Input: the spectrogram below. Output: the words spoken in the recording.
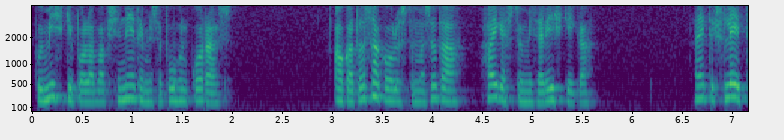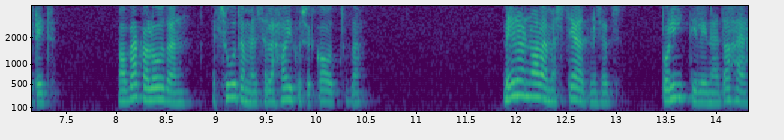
kui miski pole vaktsineerimise puhul korras, aga tasakaalustama seda haigestumise riskiga. näiteks leetrid. ma väga loodan, et suudame selle haiguse kaotada. Meil on olemas teadmised, poliitiline tahe,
